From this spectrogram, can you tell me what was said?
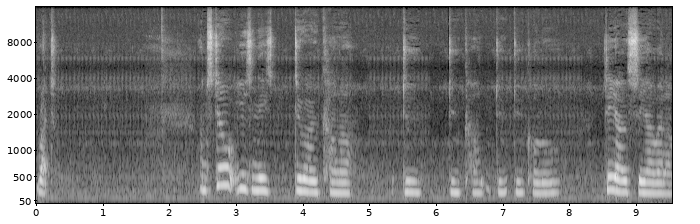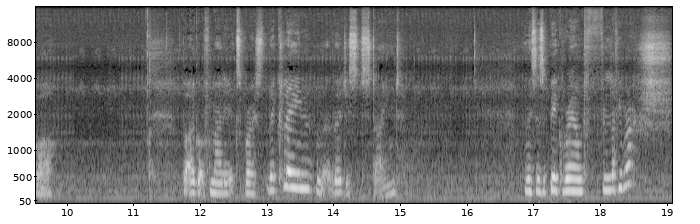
Right, I'm still using these duo colour do do do do color D O C O L O R that I got from AliExpress. They're clean, they're just stained. And this is a big round fluffy brush,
